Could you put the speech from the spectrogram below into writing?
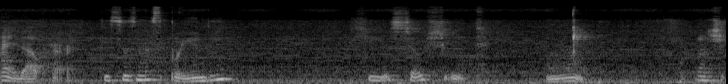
I love her. This is Miss Brandy. She is so sweet. Mm. And she,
